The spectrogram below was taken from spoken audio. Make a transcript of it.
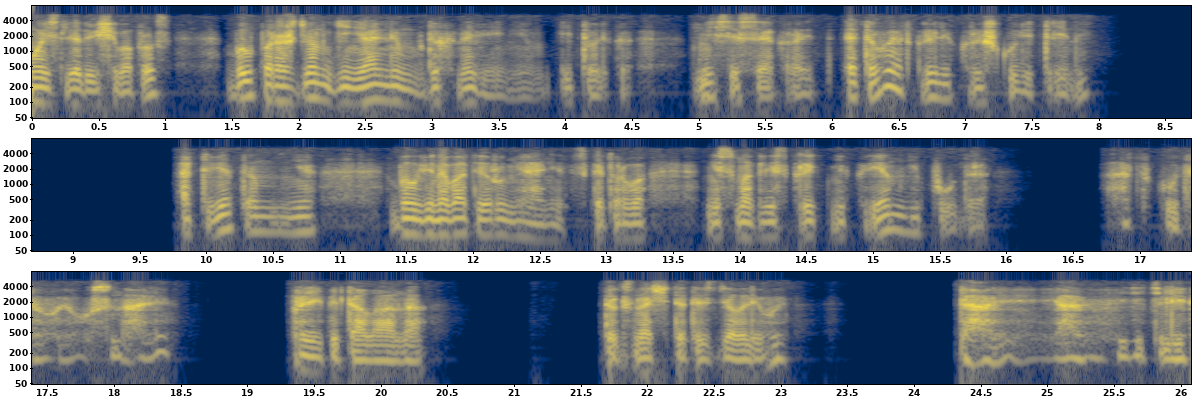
Мой следующий вопрос был порожден гениальным вдохновением. И только, миссис Экрайт, это вы открыли крышку витрины? Ответом мне был виноватый румянец, которого не смогли скрыть ни крем, ни пудра. «Откуда вы узнали?» — пролепетала она. «Так значит, это сделали вы?» «Да, я, видите ли,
